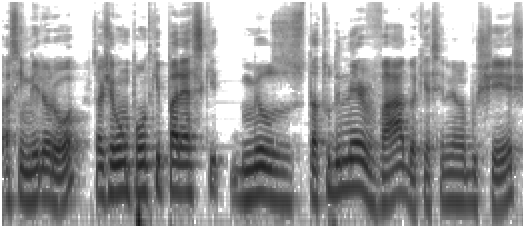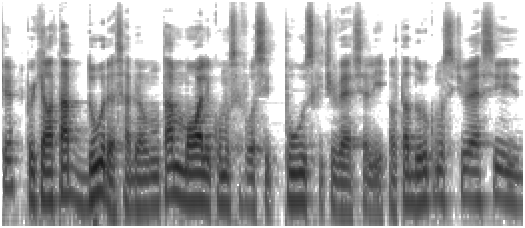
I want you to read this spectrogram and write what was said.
assim, melhorou, só que chegou um ponto que parece que meus. tá tudo enervado aqui assim na minha bochecha, porque ela tá dura, sabe? Ela não tá mole como se fosse pus que tivesse ali. Ela tá dura como se tivesse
